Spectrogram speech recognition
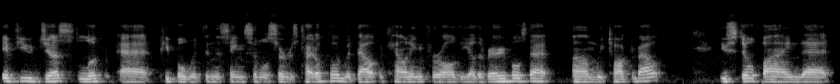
if you just look at people within the same civil service title code without accounting for all the other variables that um, we talked about, you still find that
